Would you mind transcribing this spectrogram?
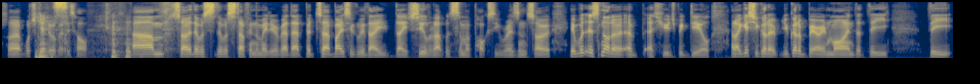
So what should yes. we do about this hole? um, so there was there was stuff in the media about that, but uh, basically they they sealed it up with some epoxy resin. So it, it's not a, a, a huge big deal. And I guess you got to you've got to bear in mind that the the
